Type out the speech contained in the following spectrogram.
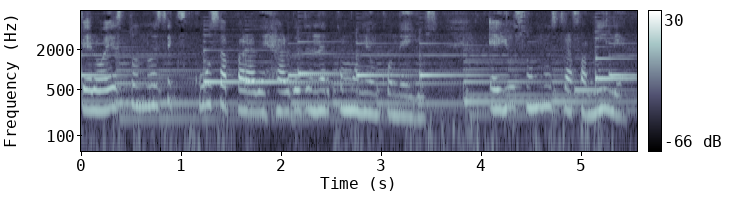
pero esto no es excusa para dejar de tener comunión con ellos. Ellos son nuestra familia.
